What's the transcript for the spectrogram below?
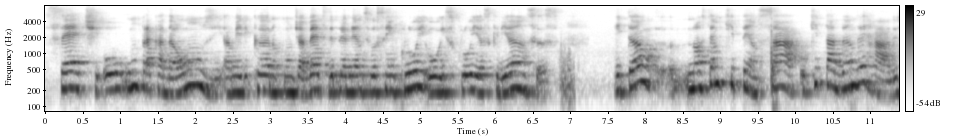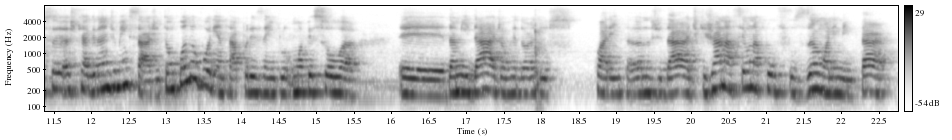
sete ou um para cada onze americano com diabetes, dependendo se você inclui ou exclui as crianças. Então, nós temos que pensar o que está dando errado. Isso eu acho que é a grande mensagem. Então, quando eu vou orientar, por exemplo, uma pessoa é, da minha idade, ao redor dos 40 anos de idade, que já nasceu na confusão alimentar,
